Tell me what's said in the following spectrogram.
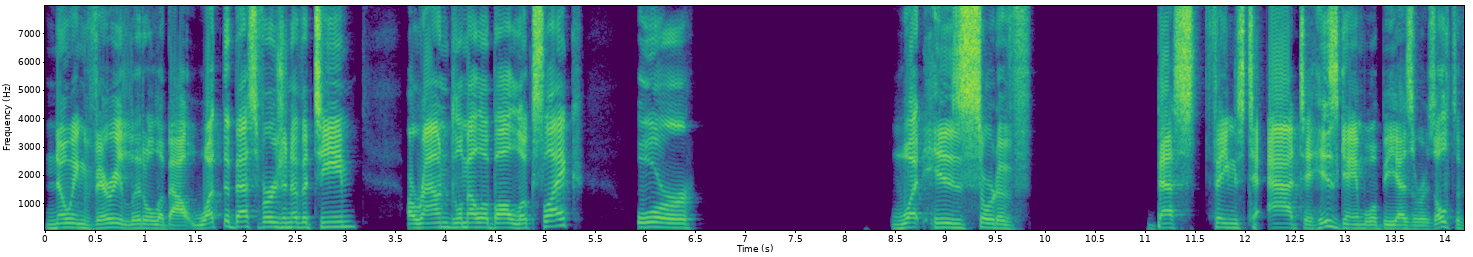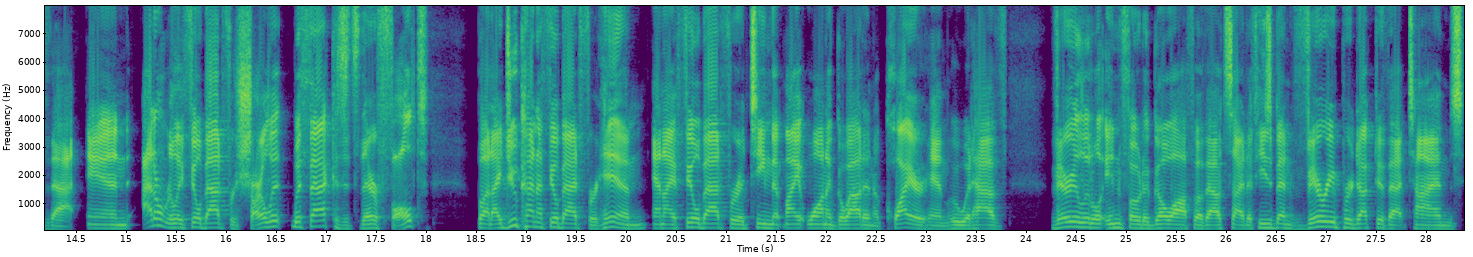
knowing very little about what the best version of a team around LaMelo Ball looks like, or what his sort of best things to add to his game will be as a result of that. And I don't really feel bad for Charlotte with that because it's their fault. But I do kind of feel bad for him. And I feel bad for a team that might want to go out and acquire him who would have very little info to go off of outside of he's been very productive at times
